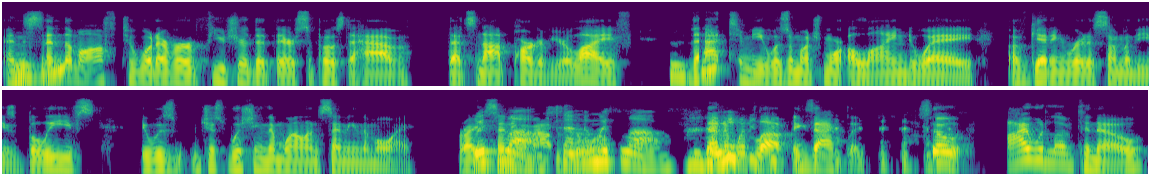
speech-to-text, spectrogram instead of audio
and Mhm. send them off to whatever future that they're supposed to have that's not part of your life Mhm. that to me was a much more aligned way of getting rid of some of these beliefs it was just wishing them well and sending them away right? With Sending love, out send the them world. with love. send them with love. Exactly. So i would love to know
